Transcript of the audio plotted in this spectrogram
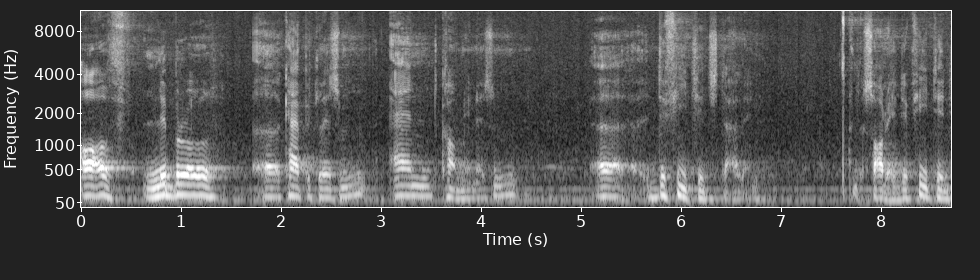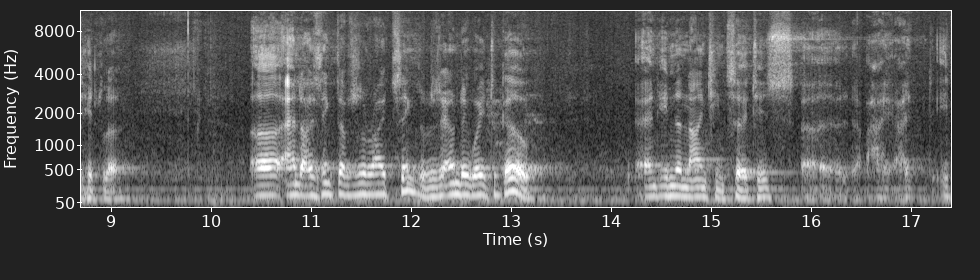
of liberal uh, capitalism and communism defeated Stalin. Sorry, defeated Hitler. Uh, and I think that was the right thing. That was the only way to go. And in the 1930s, uh, I, I, it,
